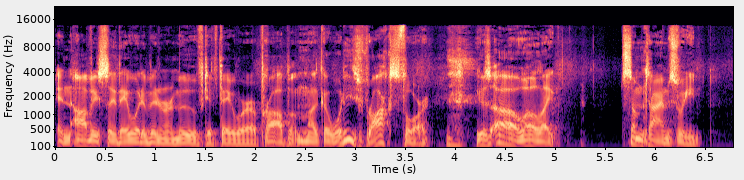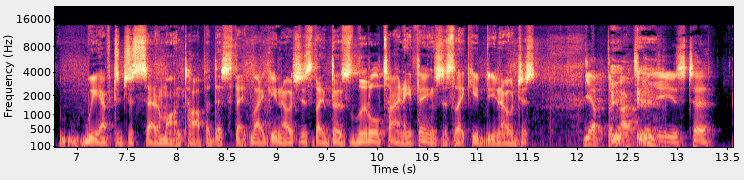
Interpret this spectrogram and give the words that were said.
and obviously they would have been removed if they were a problem. I'm like, what are these rocks for? He goes, oh well, like sometimes we we have to just set them on top of this thing. Like you know, it's just like those little tiny things, just like you you know just Yep, the rocks are used to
